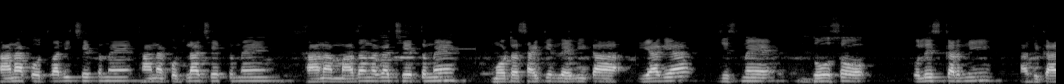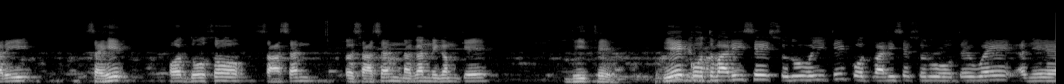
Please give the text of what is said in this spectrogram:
थाना कोतवाली क्षेत्र में, थाना कुटला क्षेत्र में, थाना माधवनगर क्षेत्र में मोटरसाइकिल रैली का किया गया, जिसमें 200 पुलिसकर्मी, अधिकारी सहित और 200 शासन, प्रशासन, नगर निगम के भी थे। ये कोतवाली से शुरू हुई थी। कोतवाली से शुरू होते हुए, ये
